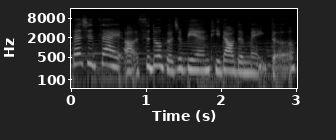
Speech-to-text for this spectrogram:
但是在呃斯多格这边提到的美德，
